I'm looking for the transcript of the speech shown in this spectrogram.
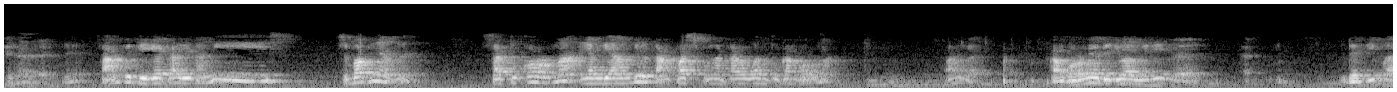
Ya, sampai tiga kali nangis. Sebabnya satu korma yang diambil tanpa pengetahuan tukang korma. Paham enggak? Kang korma udah jual ini. Udah tiba.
